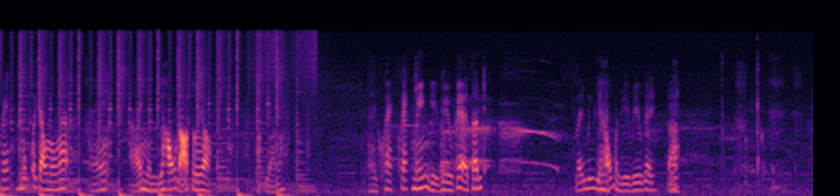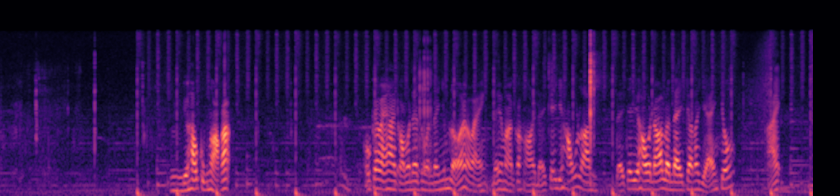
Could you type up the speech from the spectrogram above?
khoét múc ở trong luôn á. Đấy. đấy nhìn dưa hấu đỏ tươi không? Hấp dẫn đây khoét khoét miếng review cái tính. Lấy miếng dưa hấu mình review cái đó. Ừ, dưa hấu cũng ngọt á. Ok bạn ơi còn bên đây tụi mình đang nhóm lửa nè bạn. Để mà có hồi để trái dưa hấu lên. Để trái dưa hấu đó lên đây cho nó dễ ăn chú. Đấy. Ừ.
